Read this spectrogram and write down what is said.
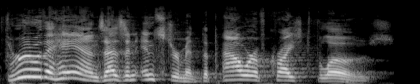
Through the hands as an instrument, the power of Christ flows.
